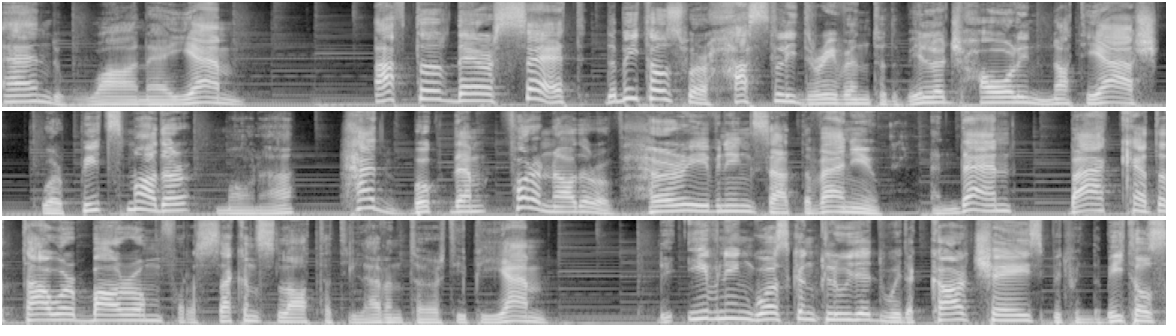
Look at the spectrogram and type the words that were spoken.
and 1 am. After their set, the Beatles were hastily driven to the village hall in Knotty Ash, where Pete's mother, Mona, had booked them for another of her evenings at the venue, and then back at the Tower Ballroom for a second slot at 11.30 pm. The evening was concluded with a car chase between the Beatles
